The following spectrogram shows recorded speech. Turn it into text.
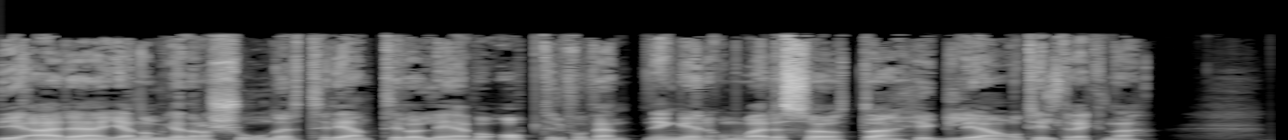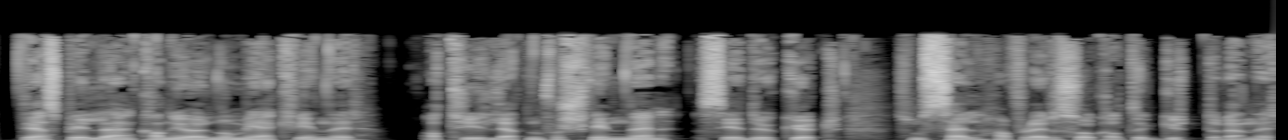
De er eh, gjennom generasjoner trent til å leve opp til forventninger om å være søte, hyggelige og tiltrekkende. Det spillet kan gjøre noe med kvinner, at tydeligheten forsvinner, sier Duckert, som selv har flere såkalte guttevenner.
